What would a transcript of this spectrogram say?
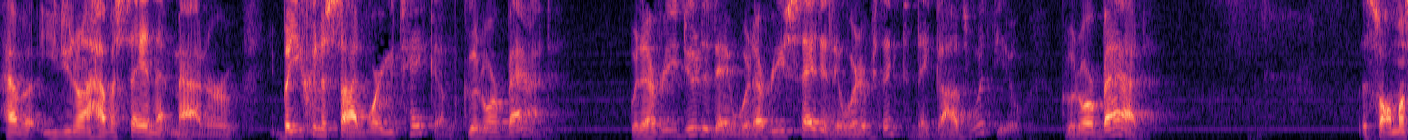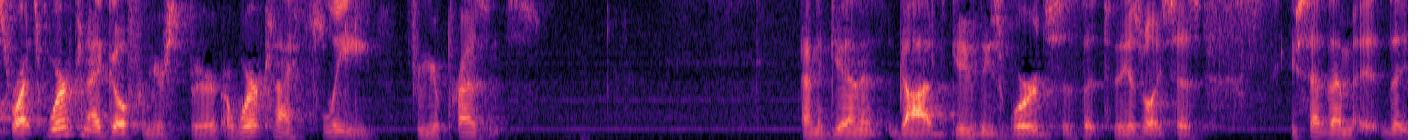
have a, you do not have a say in that matter, but you can decide where you take them, good or bad. Whatever you do today, whatever you say today, whatever you think today, God's with you, good or bad. The psalmist writes, Where can I go from your spirit, or where can I flee from your presence? And again, God gave these words to the Israelites, says, he said to them, eh, they,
